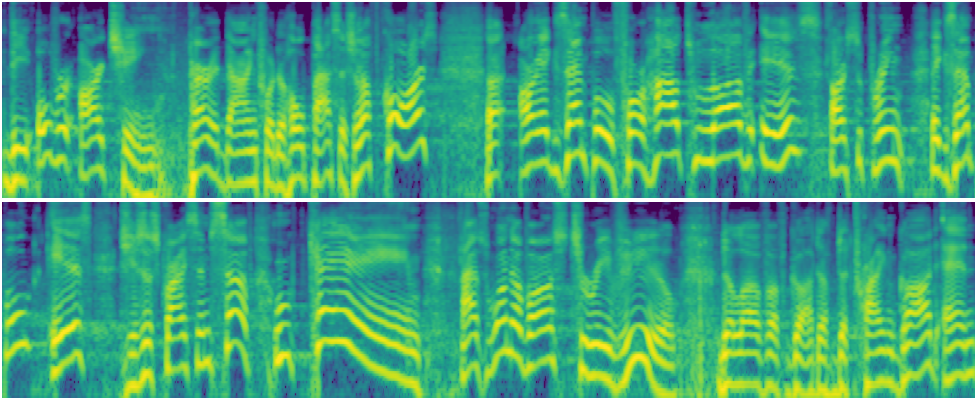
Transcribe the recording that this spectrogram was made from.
the, overarching paradigm for the whole passage. And of course, uh, our example for how to love is, our supreme example is Jesus Christ Himself, who came as one of us to reveal the love of God, of the Trine God, and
